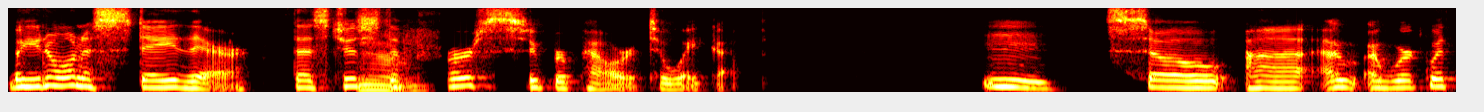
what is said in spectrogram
but you don't want to stay there. That's just the first superpower to wake up. Mm. So uh, I, I work with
